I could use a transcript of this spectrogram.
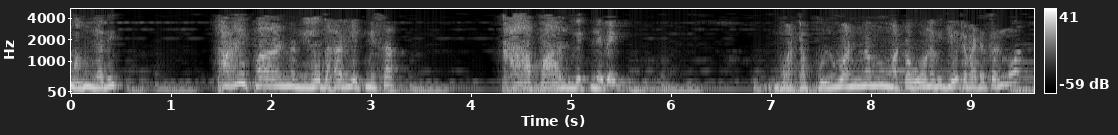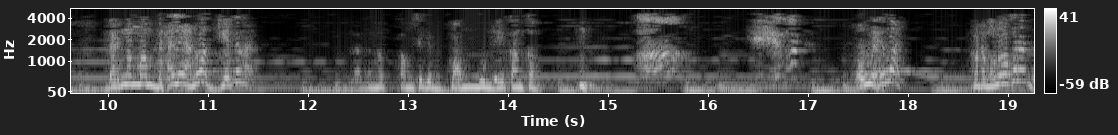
මං ඇවිත් පරිපාලන නිලධාරියෙක් මිසක් කාපාලුවෙක් නෙවෙයි. මට පුළුවන් නම් මට ඕන විදිහට වැඩ කරනවා. බැරි නම් මම බහැලා යනවා ගෙදර. ලගන පම්සගේ බම්බු ලේකංකම්. ආ එහෙමද? ඔව් එහෙමයි. මට මොනව කරන්නද?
